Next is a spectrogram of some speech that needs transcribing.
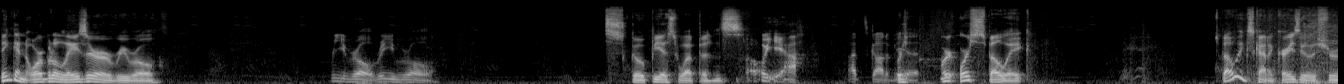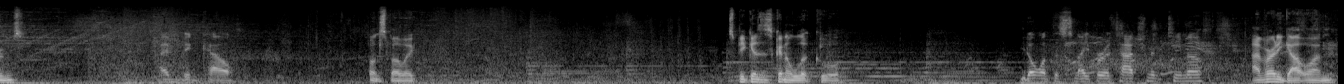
think an orbital laser or reroll. Reroll, reroll. Scopiest Weapons. Oh yeah. That's gotta be Or, it. or, or Spellwake. Spellwake's kind of crazy with the shrooms. I have big cow. On Spellwake. It's because it's gonna look cool. You don't want the sniper attachment, Teemo? I've already got one.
